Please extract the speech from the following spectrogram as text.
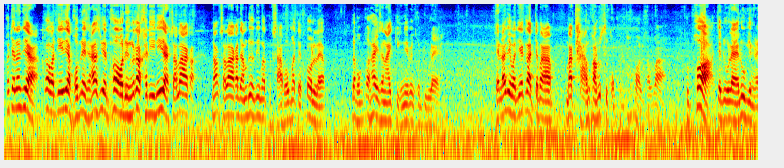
เพราะฉะนั้นเนี่ยก็วันนี้เนี่ยผมในฐานะที่เป็นพ่อหนึ่งแล้วก็คดีนี้เนี่ยซาร่าก็น้องซาร่าก็นำเรื่องนี้มาปรึกษาผมมาแต่ต้นแล้ว แล้วผมก็ให้ทนายกิ่งเนี่ยเป็นคนดูแลเสร็จแล้วในวันนี้ก็จะมามาถามความรู้สึกของคุณพ่อนะครับว่า คุณพ่อจะดูแลลูกยังไง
